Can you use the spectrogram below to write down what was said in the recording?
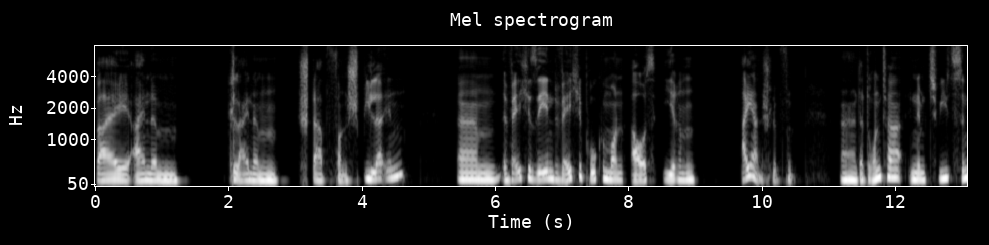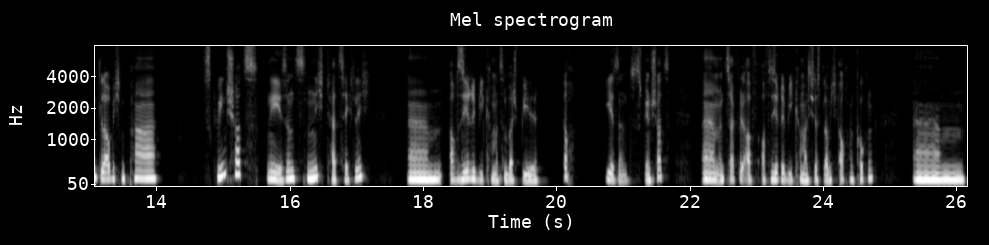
bei einem kleinen Stab von SpielerInnen, ähm, welche sehen, welche Pokémon aus ihren Eiern schlüpfen. Äh, darunter in dem Tweet sind, glaube ich, ein paar Screenshots. Nee, sind es nicht tatsächlich. Ähm, auf Serebi kann man zum Beispiel, doch, hier sind Screenshots. Ähm, Im Zweifel auf, auf Serebi kann man sich das, glaube ich, auch angucken. Ähm,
